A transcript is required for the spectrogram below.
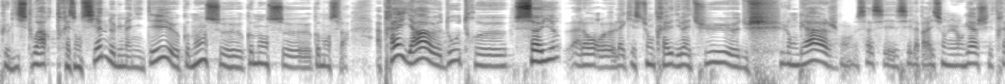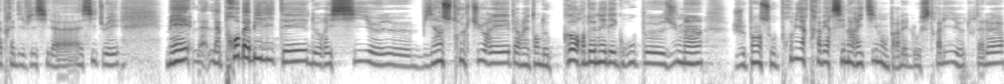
que l'histoire très ancienne de l'humanité commence, commence, commence là. Après, il y a d'autres seuils. Alors la question très débattue du langage, ça c'est l'apparition du langage, c'est très très difficile à, situer. Mais la, probabilité de récits bien structurés, permettant de coordonner des groupes humains, je pense aux premières traversées maritimes, on parlait de l'Australie euh, tout à l'heure,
